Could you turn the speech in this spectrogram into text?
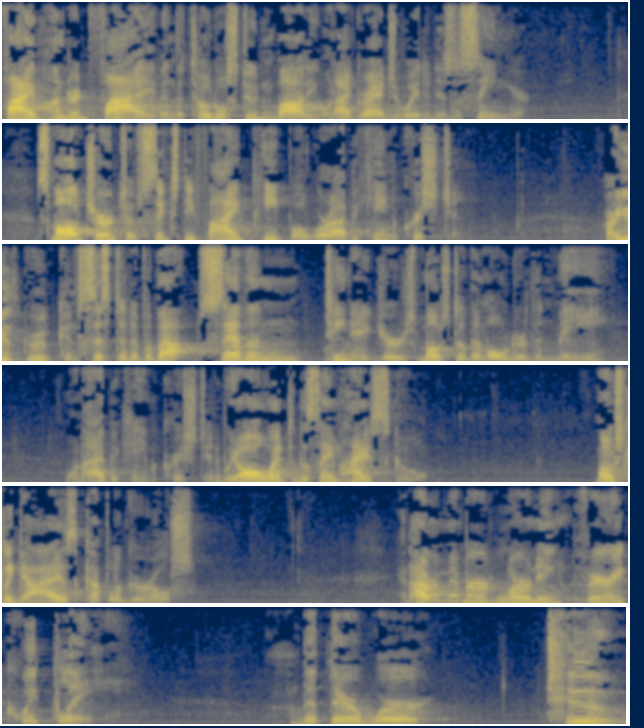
505 in the total student body when I graduated as a senior. Small church of 65 people where I became a Christian. Our youth group consisted of about seven teenagers, most of them older than me, when I became a Christian. We all went to the same high school. Mostly guys, a couple of girls. And I remember learning very quickly that there were two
